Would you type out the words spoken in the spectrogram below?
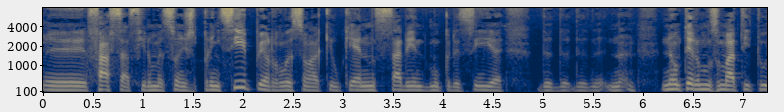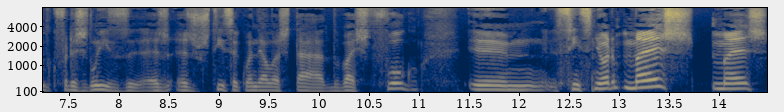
eh, faça afirmações de princípio em relação àquilo que é necessário em democracia, de, de, de, não termos uma atitude que fragilize a, a justiça quando ela está debaixo de fogo. Hum, sim, senhor, mas, mas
